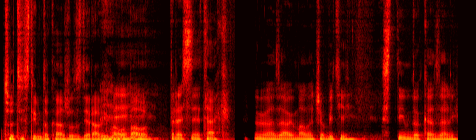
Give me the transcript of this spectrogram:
čo ti s tým dokážu s deravým Hej, alobalom? hej, presne tak. By ma zaujímalo, čo by ti s tým dokázali.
